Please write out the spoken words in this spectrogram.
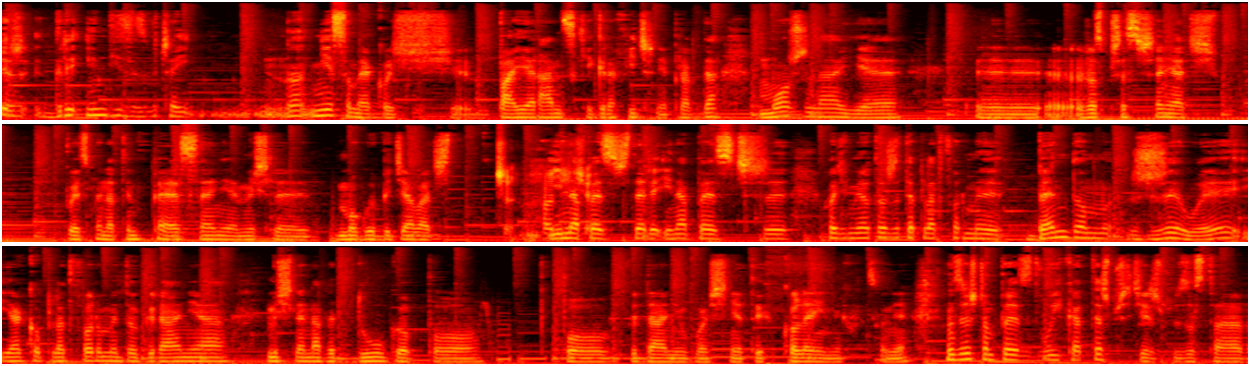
wiesz, gry indie zazwyczaj no, nie są jakoś bajeranckie graficznie, prawda? Można je y, rozprzestrzeniać powiedzmy na tym PSN-ie, myślę, mogłyby działać i na ci- PS4, i na PS3. Chodzi mi o to, że te platformy będą żyły jako platformy do grania, myślę, nawet długo po, po wydaniu właśnie tych kolejnych, co nie? No zresztą PS2 też przecież została,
